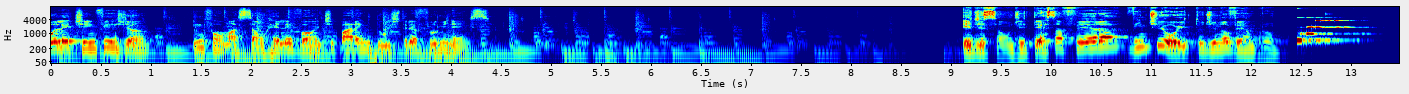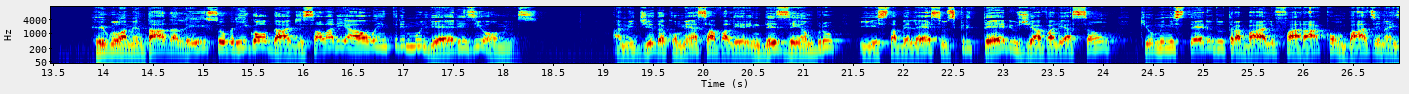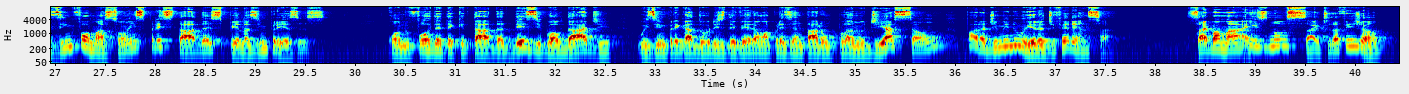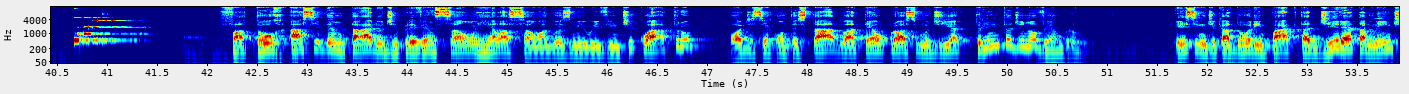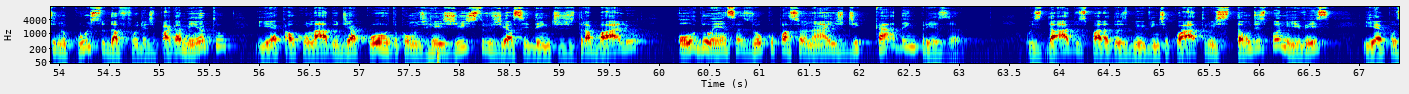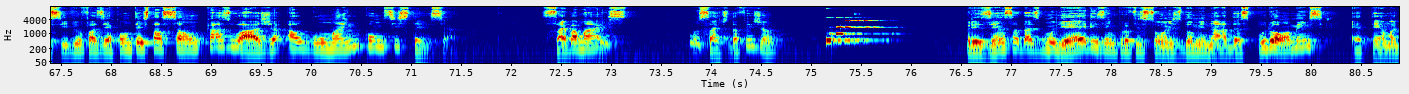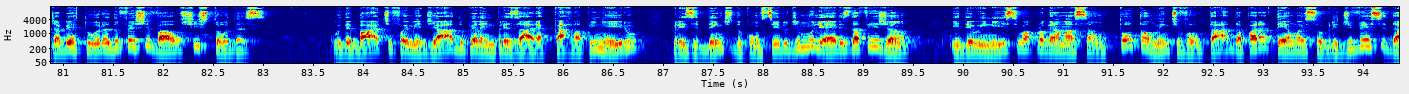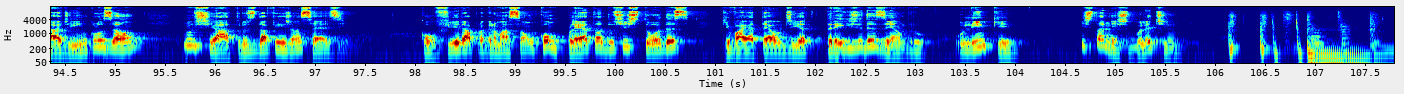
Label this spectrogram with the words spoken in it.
Boletim Firjan. Informação relevante para a indústria fluminense. Edição de terça-feira, 28 de novembro. Regulamentada a lei sobre igualdade salarial entre mulheres e homens. A medida começa a valer em dezembro e estabelece os critérios de avaliação que o Ministério do Trabalho fará com base nas informações prestadas pelas empresas. Quando for detectada desigualdade, os empregadores deverão apresentar um plano de ação para diminuir a diferença. Saiba mais no site da Firjan. Fator acidentário de prevenção em relação a 2024 pode ser contestado até o próximo dia 30 de novembro. Esse indicador impacta diretamente no custo da folha de pagamento e é calculado de acordo com os registros de acidentes de trabalho ou doenças ocupacionais de cada empresa. Os dados para 2024 estão disponíveis e é possível fazer contestação caso haja alguma inconsistência. Saiba mais no site da Feijão. Presença das mulheres em profissões dominadas por homens é tema de abertura do festival X Todas. O debate foi mediado pela empresária Carla Pinheiro, presidente do Conselho de Mulheres da Firjan, e deu início à programação totalmente voltada para temas sobre diversidade e inclusão nos teatros da Firjan SESI. Confira a programação completa do X Todas, que vai até o dia 3 de dezembro. O link está neste boletim.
